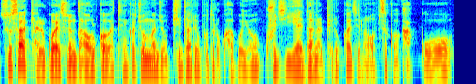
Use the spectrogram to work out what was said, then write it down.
수사 결과에서 좀 나올 것 같으니까 좀만 좀 기다려 보도록 하고요. 굳이 예단할 필요까지는 없을 것 같고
